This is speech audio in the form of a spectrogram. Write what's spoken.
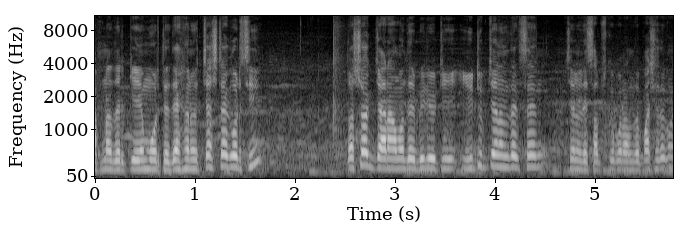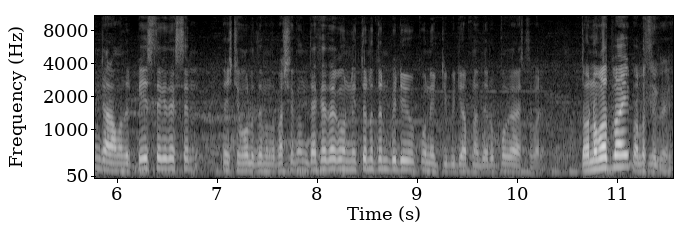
আপনাদেরকে এই মুহূর্তে দেখানোর চেষ্টা করছি। দর্শক, যারা আমাদের ভিডিওটি ইউটিউব চ্যানেল দেখছেন, চ্যানেলটি সাবস্ক্রাইব করে আমাদের পাশে থাকুন। যারা আমাদের পেজ থেকে দেখছেন, পেজটি ফলো আমাদের পাশে থাকুন। দেখে থাকুন, নিত্য নতুন ভিডিও, কোন একটি ভিডিও আপনাদের উপকার আসতে পারে। ধন্যবাদ ভাই, ভালো থাকবেন।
